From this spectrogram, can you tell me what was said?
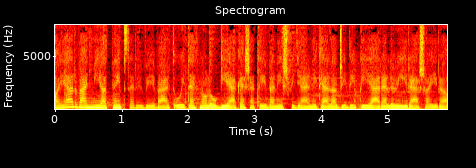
A járvány miatt népszerűvé vált új technológiák esetében is figyelni kell a GDPR előírásaira.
